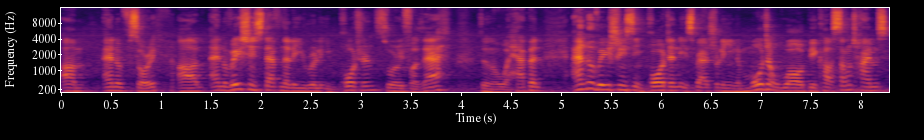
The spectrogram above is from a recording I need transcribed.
um, and sorry, um, innovation is definitely really important. Sorry for that. Don't know what happened. Innovation is important, especially in the modern world, because sometimes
